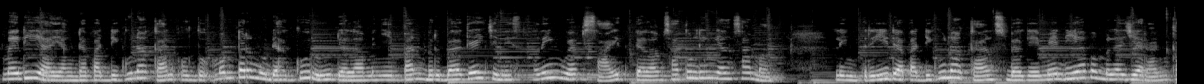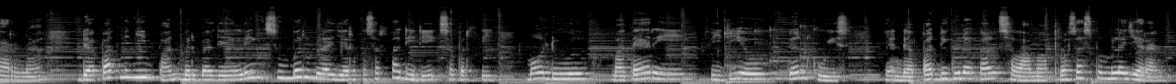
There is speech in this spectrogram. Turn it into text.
media yang dapat digunakan untuk mempermudah guru dalam menyimpan berbagai jenis link website dalam satu link yang sama. Linktree dapat digunakan sebagai media pembelajaran karena dapat menyimpan berbagai link sumber belajar peserta didik seperti modul, materi, video, dan kuis yang dapat digunakan selama proses pembelajaran.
